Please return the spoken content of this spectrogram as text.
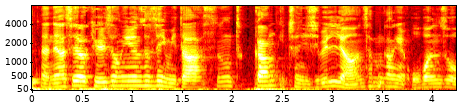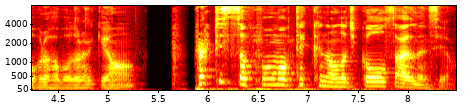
네, 안녕하세요. 길성희은 선생님입니다. 수능 특강 2021년 3강의 5번 수업으로 가보도록 할게요. Practice a form of technological silence요.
